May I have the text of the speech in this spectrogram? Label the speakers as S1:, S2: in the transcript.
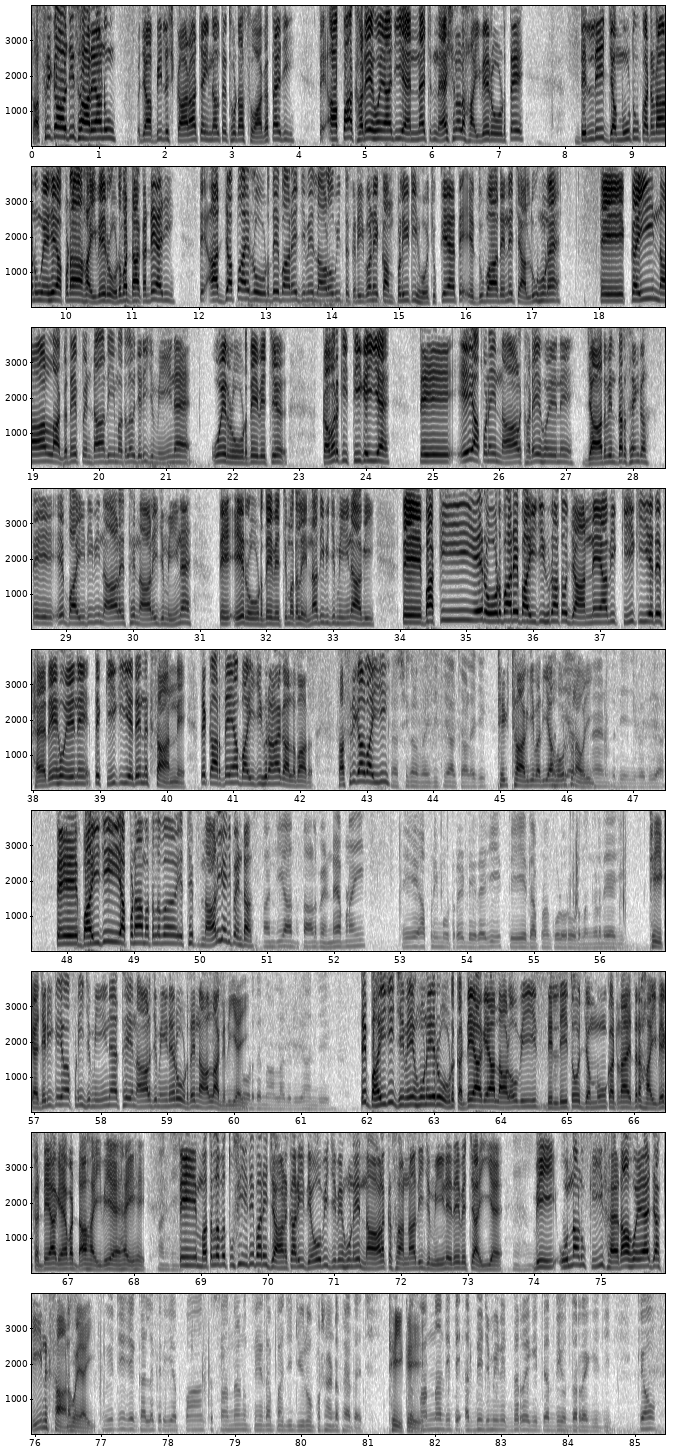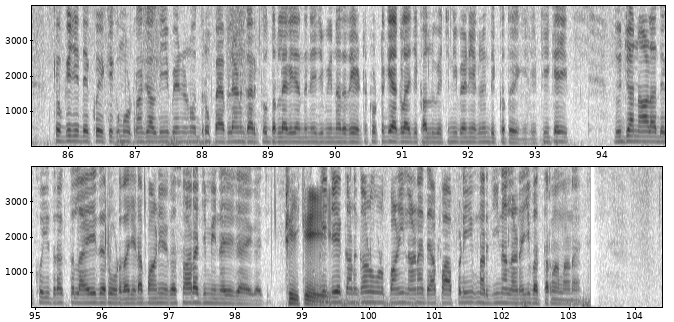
S1: ਸਤਿ ਸ੍ਰੀ ਅਕਾਲ ਜੀ ਸਾਰਿਆਂ ਨੂੰ। ਪੰਜਾਬੀ ਲਿਸ਼ਕਾਰਾ ਚੈਨਲ ਤੇ ਤੁਹਾਡਾ ਸਵਾਗਤ ਹੈ ਜੀ। ਤੇ ਆਪਾਂ ਖੜੇ ਹੋਏ ਹਾਂ ਜੀ ਐਨਐਚ ਨੈਸ਼ਨਲ ਹਾਈਵੇ ਰੋਡ ਤੇ। ਦਿੱਲੀ ਜੰਮੂ ਟੂ ਕਟੜਾ ਨੂੰ ਇਹ ਆਪਣਾ ਹਾਈਵੇ ਰੋਡ ਵੱਡਾ ਕੱਢਿਆ ਜੀ। ਤੇ ਅੱਜ ਆਪਾਂ ਇਹ ਰੋਡ ਦੇ ਬਾਰੇ ਜਿਵੇਂ ਲਾ ਲਓ ਵੀ ਤਕਰੀਬਨ ਇਹ ਕੰਪਲੀਟ ਹੀ ਹੋ ਚੁੱਕਿਆ ਹੈ ਤੇ ਤੋਂ ਬਾਅਦ ਇਹਨੇ ਚਾਲੂ ਹੋਣਾ ਹੈ। ਤੇ ਕਈ ਨਾਲ ਲੱਗਦੇ ਪਿੰਡਾਂ ਦੀ ਮਤਲਬ ਜਿਹੜੀ ਜ਼ਮੀਨ ਹੈ, ਉਹ ਇਹ ਰੋਡ ਦੇ ਵਿੱਚ ਕਵਰ ਕੀਤੀ ਗਈ ਹੈ। ਤੇ ਇਹ ਆਪਣੇ ਨਾਲ ਖੜੇ ਹੋਏ ਨੇ ਯਾਦਵਿੰਦਰ ਸਿੰਘ। ਤੇ ਇਹ ਬਾਈ ਦੀ ਵੀ ਨਾਲ ਇੱਥੇ ਨਾਲ ਹੀ ਜ਼ਮੀਨ ਹੈ ਤੇ ਇਹ ਰੋਡ ਦੇ ਵਿੱਚ ਮਤਲਬ ਇਹਨਾਂ ਦੀ ਵੀ ਜ਼ਮੀਨ ਆ ਗਈ। ਤੇ ਬਾਕੀ ਇਹ ਰੋਡ ਬਾਰੇ ਬਾਈ ਜੀ ਹੁਰਾਂ ਤੋਂ ਜਾਣਨੇ ਆ ਵੀ ਕੀ ਕੀ ਇਹਦੇ ਫਾਇਦੇ ਹੋਏ ਨੇ ਤੇ ਕੀ ਕੀ ਇਹਦੇ ਨੁਕਸਾਨ ਨੇ। ਤੇ ਕਰਦੇ ਆ ਬਾਈ ਜੀ ਹੁਰਾਂ ਨਾਲ ਗੱਲਬਾਤ। ਸਤਿ ਸ੍ਰੀ ਅਕਾਲ ਬਾਈ ਜੀ।
S2: ਸਤਿ ਸ਼੍ਰੀ ਅਕਾਲ ਬਾਈ ਜੀ ਕੀ ਹਾਲ ਚਾਲ ਹੈ ਜੀ?
S1: ਠੀਕ ਠਾਕ ਜੀ ਵਧੀਆ। ਹੋਰ ਸੁਣਾਓ ਜੀ?
S2: ਐਨ ਵਧੀਆ ਜੀ ਵਧੀਆ।
S1: ਤੇ ਬਾਈ ਜੀ ਆਪਣਾ ਮਤਲਬ ਇੱਥੇ ਨਾਲ ਹੀ ਹੈ ਜੀ ਪਿੰਡ?
S2: ਹਾਂਜੀ ਆ ਦਤਾਲ ਪਿੰਡ ਹੈ ਆਪਣਾ ਜੀ। ਤੇ ਆਪਣੀ ਮੋਟਰ ਡੇਰਾ ਜੀ ਤੇ ਇਹਦਾ ਆਪਣਾ ਕੋਲੋਂ ਰੋਡ ਲੰਘਣ ਦੇ ਆ ਜੀ।
S1: ਠੀਕ ਹੈ ਜਿਹੜੀ ਕਿ ਆਪਣੀ ਜ਼ਮੀਨ ਹੈ ਇੱਥੇ ਨਾਲ ਜ਼ਮੀਨ ਇਹ ਰੋਡ ਦੇ ਨਾਲ ਲੱਗਦੀ ਹੈ ਜੀ।
S2: ਰੋਡ ਦੇ ਨਾਲ ਲੱਗਦੀ ਹੈ ਹਾਂਜੀ।
S1: ਤੇ ਬਾਈ ਜੀ ਜਿਵੇਂ ਹੁਣ ਇਹ ਰੋਡ ਕੱਢਿਆ ਗਿਆ ਲਾ ਲਓ ਵੀ ਦਿੱਲੀ ਤੋਂ ਜੰਮੂ ਕਟੜਾ ਇੱਧਰ ਹਾਈਵੇ ਕੱਢਿਆ ਗਿਆ ਵੱਡਾ ਹਾਈਵੇ ਹੈ ਇਹ।
S2: ਹਾਂਜੀ।
S1: ਤੇ ਮਤਲਬ ਤੁਸੀਂ ਇਹਦੇ ਬਾਰੇ ਜਾਣਕਾਰੀ ਦਿਓ ਵੀ ਜਿਵੇਂ ਹੁਣ ਇਹ ਨਾਲ ਕਿਸਾਨਾਂ ਦੀ ਜ਼ਮੀਨ ਇਹਦੇ ਵਿੱਚ ਆਈ ਹੈ ਵੀ ਉਹਨਾਂ ਨੂੰ ਕੀ ਫਾਇਦਾ ਹੋਇਆ ਜਾਂ ਕੀ ਨੁਕਸਾਨ ਹੋਇਆ ਜੀ?
S2: ਵੀਰ ਜੀ ਜੇ ਗੱਲ ਕਰੀਏ ਆਪਾਂ ਕਿਸਾਨਾਂ ਨੂੰ ਤੇ ਇਹਦਾ ਭਾਜੀ 0% ਫਾਇਦਾ ਹੈ ਜੀ।
S1: ਠੀਕ ਹੈ।
S2: ਕਿਸਾਨਾਂ ਦੀ ਤੇ ਅੱਧੀ ਜ਼ਮੀਨ ਇੱਧਰ ਰਹਿ ਗਈ ਤੇ ਅੱਧੀ ਉੱਧਰ ਰਹਿ ਗਈ ਜੀ। ਕਿਉਂ? ਕਿਉਂਕਿ ਜੀ ਦੇਖੋ ਇੱਕ ਇੱਕ ਮੋਟਰਾਂ ਚੱਲਦੀਆਂ ਪਿੰਡ ਨੂੰ ਉਧਰੋਂ ਪਾਈਪਲਾਈਨ ਕਰਕੇ ਉਧਰ ਲੈ ਕੇ ਜਾਂਦੇ ਨੇ ਜ਼ਮੀਨਾਂ ਦੇ ਰੇਟ ਟੁੱਟ ਗਿਆ ਅਗਲਾ ਜੇ ਕੱਲ੍ਹ ਨੂੰ ਵੇਚਣੀ ਪੈਣੀ ਅਗਲੇ ਨੂੰ ਦਿੱਕਤ ਹੋਏਗੀ ਜੀ ਠੀਕ ਹੈ ਜੀ। ਦੂਜਾ ਨਾਲ ਆ ਦੇਖੋ ਜੀ ਦਰਖਤ ਲਾਏ ਤੇ ਰੋਡ ਦਾ ਜਿਹੜਾ ਪਾਣੀ ਹੋਏਗਾ ਸਾਰਾ ਜ਼ਮੀਨਾਂ 'ਚ ਜਾਏਗਾ ਜੀ।
S1: ਠੀਕ ਹੈ।
S2: ਕਿਉਂਕਿ ਜੇ ਕਣਕਾਂ ਨੂੰ ਹੁਣ ਪਾਣੀ ਲਾਣਾ ਤੇ ਆਪਾਂ ਆਪਣੀ ਮਰਜ਼ੀ ਨਾਲ ਲਾਣਾ ਜੀ ਬੱਤਰ ਨਾਲ ਲਾਣਾ ਹੈ।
